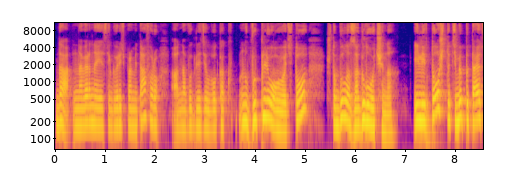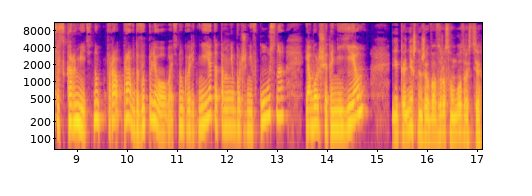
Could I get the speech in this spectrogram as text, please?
Да, наверное, если говорить про метафору, она выглядела бы как ну, выплевывать то, что было заглочено. Или то, что тебе пытаются скормить. Ну, правда, выплевывать. Ну, говорить, нет, это мне больше не вкусно, я больше это не ем, и, конечно же, во взрослом возрасте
